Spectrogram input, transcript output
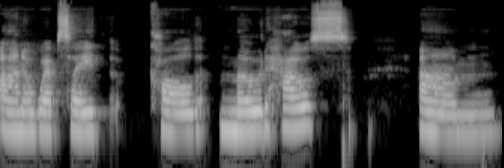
on a website called Mode Haus. Um,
